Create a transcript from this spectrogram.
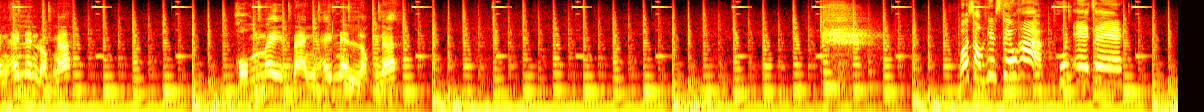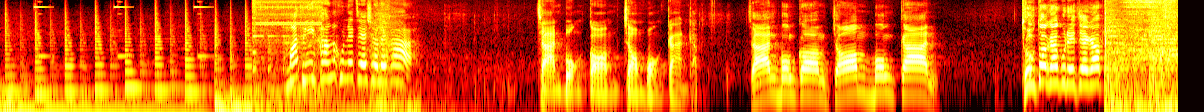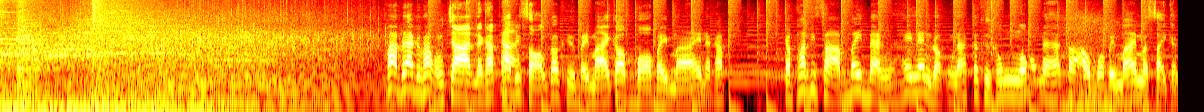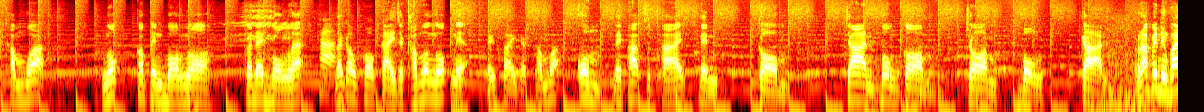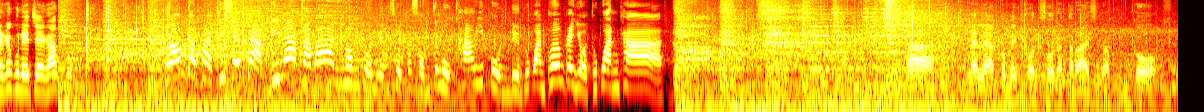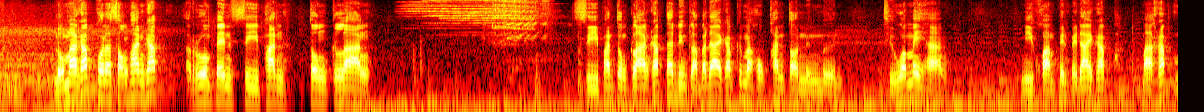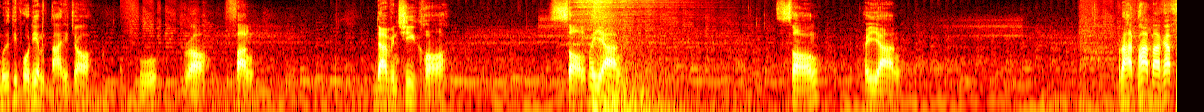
งให้เล่นหรอกนะ ผมไม่แบ่งให้เล่นหรอกนะ เบอร์สองทีมซิลค่ะ คุณเอเจ มาถึงอีกครั้งค่ะคุณเอเจเชิญเลยค่ะ จานบงกอมจอมบงการครับ จานบงกอมจอมบงการ ถูกต้องครับคุณเอเจครับ ภาพแรกเป็นภาพของจานนะครับค่ะภาพที่ 2 ก็คือใบไม้ก็บอใบไม้นะครับ กับภาพที่ 3 ไม่แบ่งให้เล่นหรอกนะ ก็คือเขางกนะฮะ ก็เอาบอใบไม้มาใส่กับคำว่า งกก็เป็นบองอ ก็ได้บงแล้ว ค่ะ แล้วก็เอากอไก่จากคำว่างกเนี่ยไปใส่กับคำว่าอม ในภาพสุดท้ายเป็นกอม จานบงกอม จอมบงการ รับไป1,000ครับคุณเอเจครับ พร้อมกับค่ะคิดเซตจากดีน่ากาบ้านนมถั่วเหลืองสูตรผสมจมูกข้าวญี่ปุ่น ดื่มทุกวันเพิ่มประโยชน์ทุกวันค่ะอ่าและแล้วก็ไม่พ้นโซนอันตรายสำหรับคุณโก้ลงมาครับคนละ 2,000 ครับ รวมเป็น 4,000 ตรงกลาง 4,000 ตรงกลางครับ ถ้าดึงกลับมาได้ครับขึ้นมา 6,000 ต่อ 10,000 ถือว่าไม่ห่างมีความเป็นไปได้ครับ มาครับ มือที่โพเดียมตาที่จอ ฟูรอ ฟัง ดาวินชีขอสองพยางสองพยางรหัสภาพมาครับ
